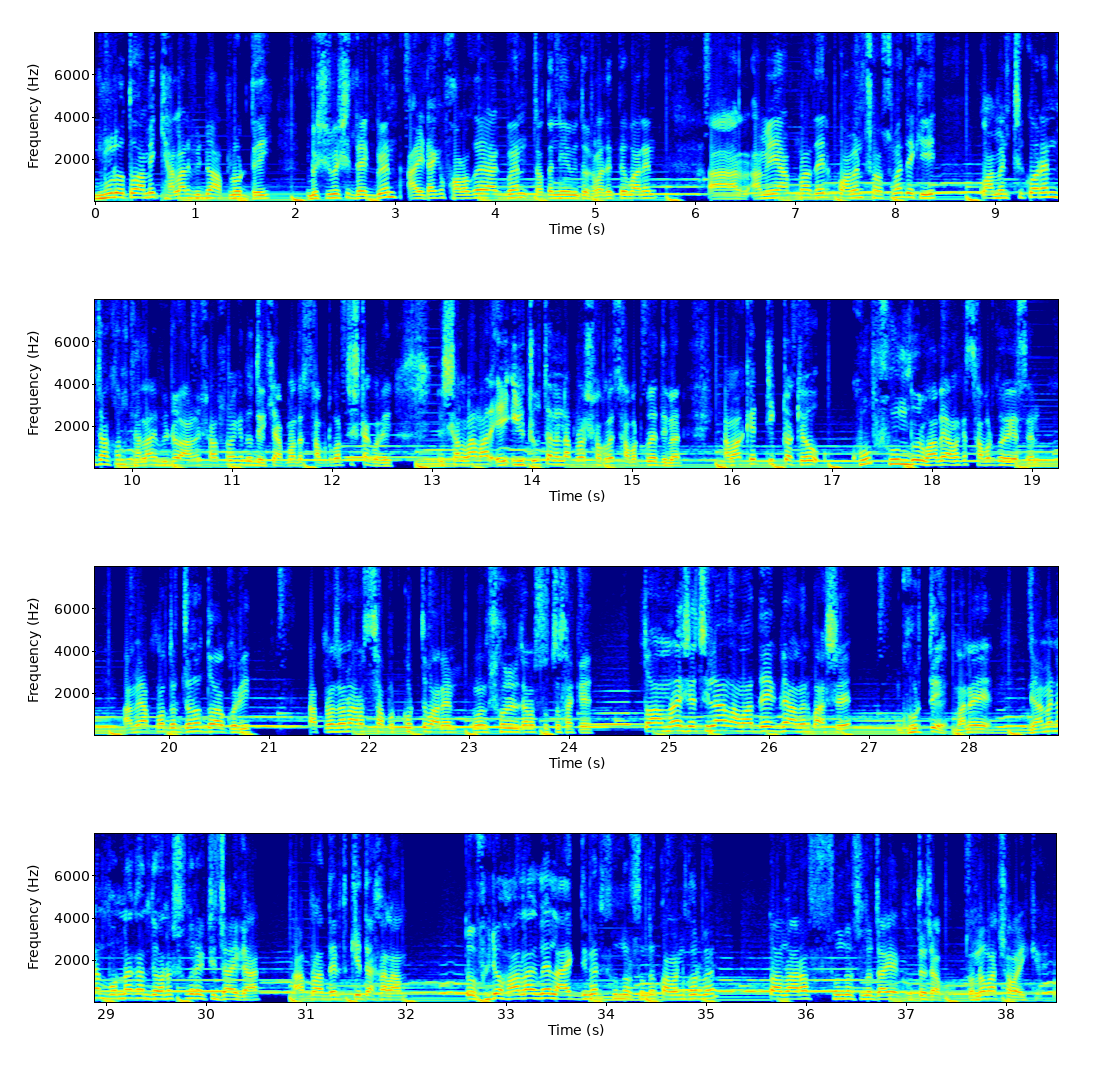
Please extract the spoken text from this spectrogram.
মূলত আমি খেলার ভিডিও আপলোড দেই। বেশি বেশি দেখবেন, আর এটাকে ফলো করে রাখবেন, যাতে নিয়মিত খেলা দেখতে পারেন। আর আমি আপনাদের কমেন্ট সবসময় দেখি। কমেন্ট করেন যখন খেলার ভিডিও আমি সবসময় কিন্তু দেখি, আপনাদের সাপোর্ট করার চেষ্টা করি। ইনশাল্লাহ আমার এই ইউটিউব চ্যানেলটা আপনারা সকলে সাপোর্ট করে দিবেন। আমাকে টিকটকেও খুব সুন্দরভাবে আমাকে সাপোর্ট করে গেছেন। আমি আপনাদের জন্য দোয়া করি। আপনারা যেন আরও সাপোর্ট করতে পারেন এবং শরীর যেন সুস্থ থাকে। তো আমরা এসেছিলাম আমাদের গ্রামের পাশে। ঘুরতে। মানে গ্রামের নাম বন্যাকান্তি, অনেক সুন্দর একটি জায়গা। আপনাদেরকে দেখালাম। তো ভিডিও ভালো লাগলে লাইক দিবেন, সুন্দর সুন্দর কমেন্ট করবেন। তো আমরা আরও সুন্দর সুন্দর জায়গায় ঘুরতে যাব। ধন্যবাদ সবাইকে।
